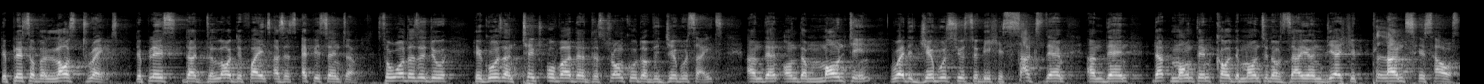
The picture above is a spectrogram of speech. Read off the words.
the place of the Lord's strength, the place that the Lord defines as his epicenter. So what does he do? He goes and takes over the, the stronghold of the Jebusites, and then on the mountain where the Jebus used to be, he sacks them, and then that mountain called the mountain of Zion, there he plants his house,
